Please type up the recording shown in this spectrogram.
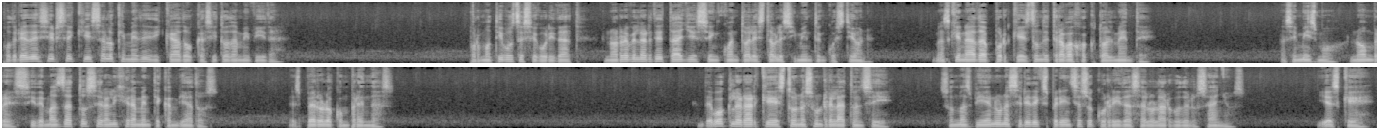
Podría decirse que es a lo que me he dedicado casi toda mi vida. Por motivos de seguridad, no revelar detalles en cuanto al establecimiento en cuestión, más que nada porque es donde trabajo actualmente. Asimismo, nombres y demás datos serán ligeramente cambiados. Espero lo comprendas. Debo aclarar que esto no es un relato en sí, son más bien una serie de experiencias ocurridas a lo largo de los años. Y es que,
